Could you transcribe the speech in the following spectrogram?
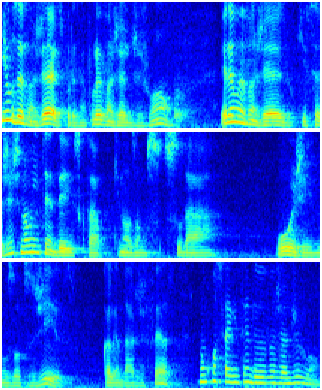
E os evangelhos, por exemplo, o evangelho de João, ele é um evangelho que, se a gente não entender isso que, tá, que nós vamos estudar hoje e nos outros dias, o calendário de festa, não consegue entender o evangelho de João.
